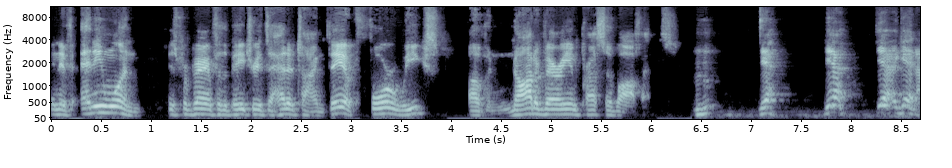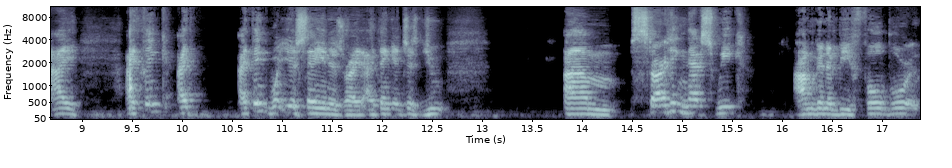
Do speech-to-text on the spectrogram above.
And if anyone is preparing for the Patriots ahead of time, they have four weeks of not a very impressive offense. Mm-hmm. Yeah, yeah, yeah. Again, I, I think I, I think what you're saying is right. I think it just you. Um, starting next week, I'm gonna be full board.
